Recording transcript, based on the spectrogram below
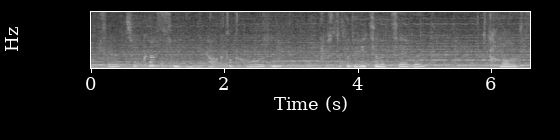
Подивіться на цю красу. Як тут гарно. Просто подивіться на цей вид. Клас.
